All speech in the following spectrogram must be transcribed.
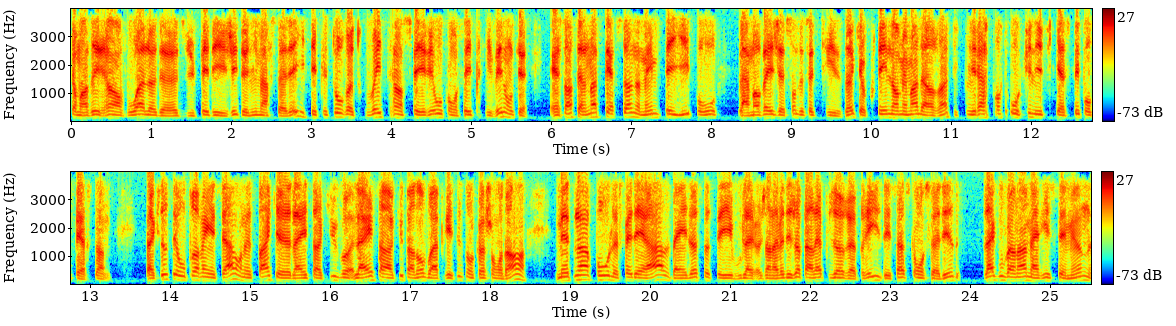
comment dire, renvoi là, de, du PDG Denis Marcellet. Il s'est plutôt retrouvé transféré au conseil privé. Donc, euh, essentiellement, personne n'a même payé pour la mauvaise gestion de cette crise-là, qui a coûté énormément d'argent et qui ne rapporte aucune efficacité pour personne. Fait que ça, c'est au provincial. On espère que la SAQ va, la SAQ, pardon, va apprécier son cochon d'or. Maintenant, pour le fédéral, ben là, ça, c'est, vous j'en avais déjà parlé à plusieurs reprises et ça se consolide. La gouverneure Marie Sémine,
